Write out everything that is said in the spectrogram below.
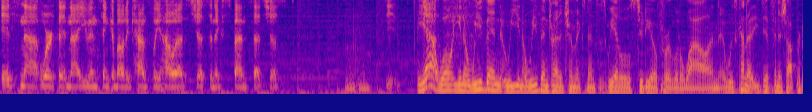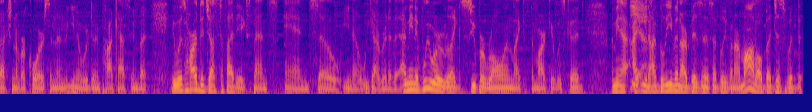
it's not worth it. And I even think about it constantly how that's just an expense that's just. Mm-hmm. Yeah, well, you know, we've been, you know, we've been trying to trim expenses. We had a little studio for a little while, and it was kind of to finish off production of our course, and then you know we're doing podcasting, but it was hard to justify the expense, and so you know we got rid of it. I mean, if we were like super rolling, like if the market was good, I mean, I, yeah. I you know I believe in our business, I believe in our model, but just with the,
